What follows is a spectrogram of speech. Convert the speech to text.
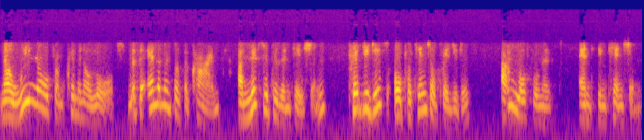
Now, we know from criminal law that the elements of the crime are misrepresentation, prejudice or potential prejudice, unlawfulness, and intention.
